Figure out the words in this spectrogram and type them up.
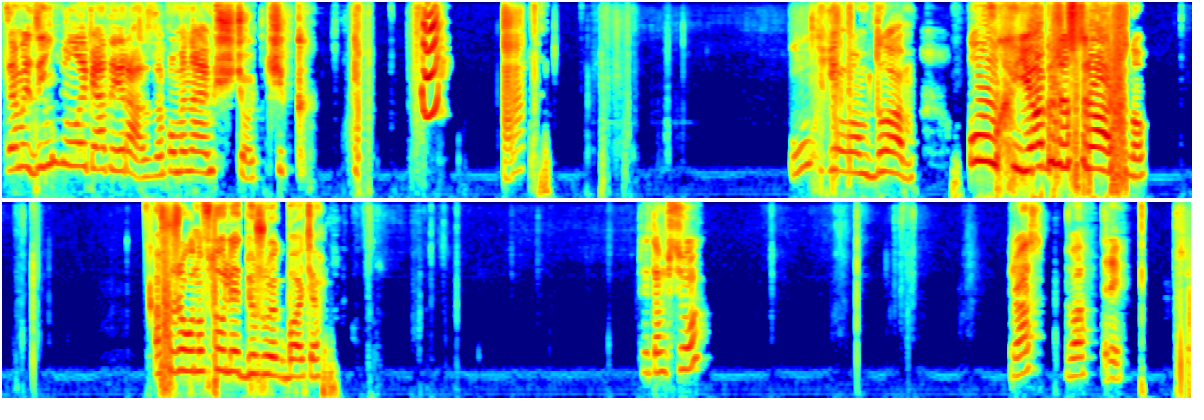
Це ми дзінькнули п'ятий раз. Запоминаємо щотчик. Ух, я вам дам. Ух, як же страшно. Аж уже воно в туалет біжу, як батя. Ти там все? Раз, два, три. Все.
